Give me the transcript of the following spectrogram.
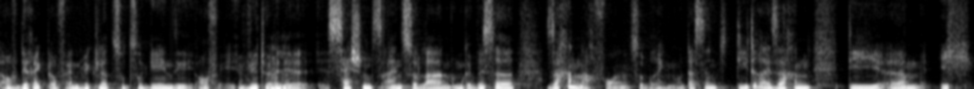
auf, direkt auf Entwickler zuzugehen, sie auf virtuelle mhm. Sessions einzuladen, um gewisse Sachen nach vorne zu bringen. Und das sind die drei Sachen, die ähm, ich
